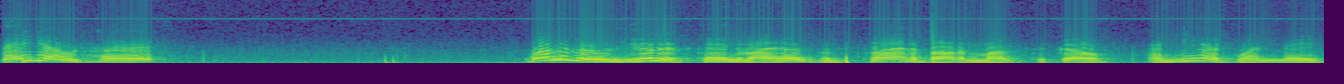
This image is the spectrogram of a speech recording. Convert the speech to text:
They don't hurt. One of those units came to my husband's plant about a month ago, and he had one made,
